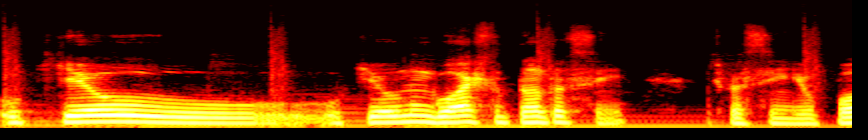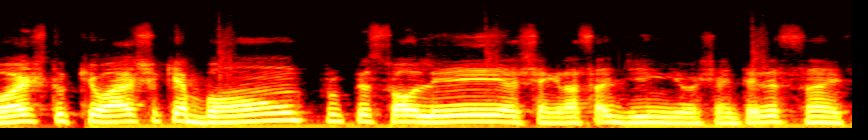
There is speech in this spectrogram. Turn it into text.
o que eu o que eu não gosto tanto assim. Tipo assim, eu posto o que eu acho que é bom pro pessoal ler, achar engraçadinho, achar interessante.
